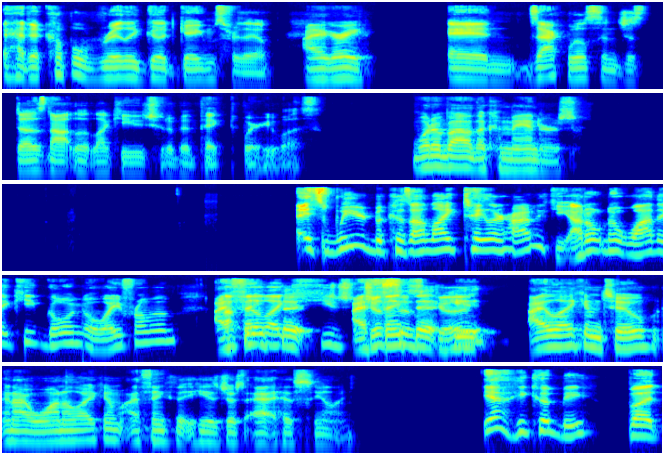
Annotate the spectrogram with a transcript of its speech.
had a couple really good games for them, I agree. and Zach Wilson just does not look like he should have been picked where he was. What about the Commanders? It's weird because I like Taylor Heinicke. I don't know why they keep going away from him. I, feel like that he's I just think as that good. he I like him too, and I want to like him. I think that he's just at his ceiling. Yeah, he could be, but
